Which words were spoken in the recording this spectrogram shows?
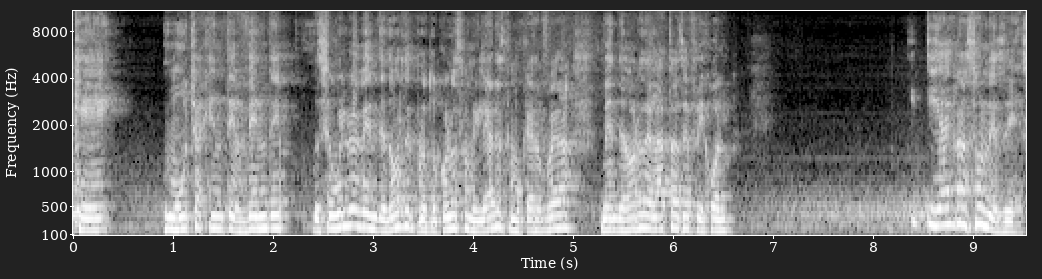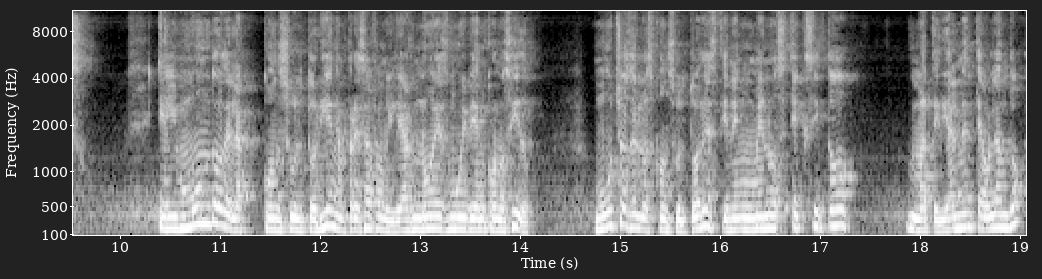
que mucha gente vende se vuelve vendedor de protocolos familiares como que fuera vendedor de latas de frijol. Y hay razones de eso. El mundo de la consultoría en empresa familiar no es muy bien conocido. Muchos de los consultores tienen menos éxito materialmente hablando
